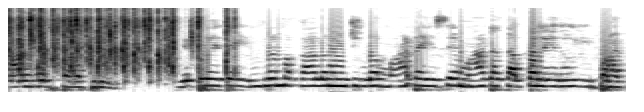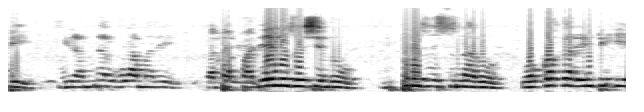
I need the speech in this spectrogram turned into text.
కాంగ్రెస్ పార్టీ. ఎప్పుడైతే ఇంద్రమ్మ కాలం నుంచి కూడా మాట ఇస్తే మాట తప్పలేదు ఈ పార్టీ మీరందరూ కూడా మరి గత పదేళ్ళు చూసిండ్రు ఇప్పుడు చూస్తున్నారు. ఒక్కొక్కరింటికి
